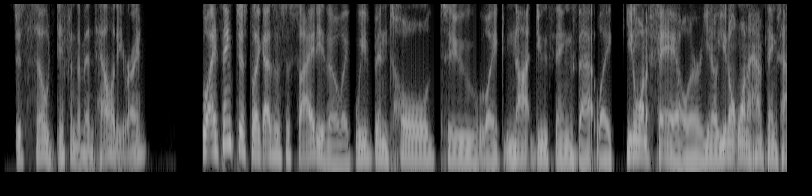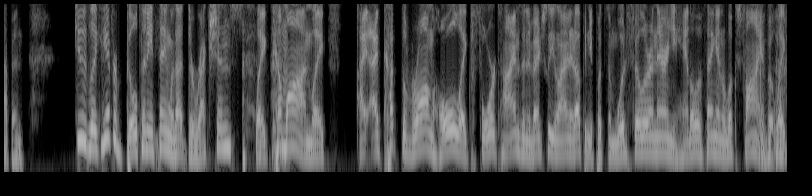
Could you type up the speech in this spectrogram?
It's just so different the mentality right well, I think just like as a society though, like we've been told to like not do things that like you don't want to fail or you know, you don't want to have things happen. Dude, like have you ever built anything without directions? Like, come on, like I, I cut the wrong hole like four times and eventually you line it up and you put some wood filler in there and you handle the thing and it looks fine. But like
